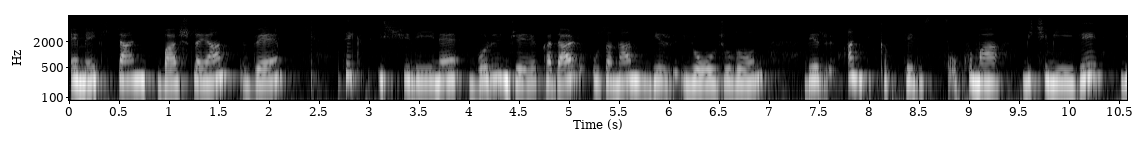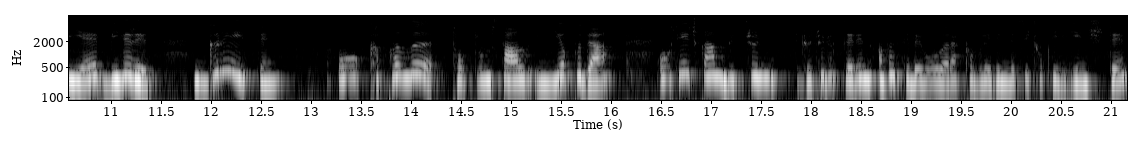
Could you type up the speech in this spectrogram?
Emekten başlayan ve seks işçiliğine varıncaya kadar uzanan bir yolculuğun bir antikapitalist okuma biçimiydi diyebiliriz. Grace'in o kapalı toplumsal yapıda ortaya çıkan bütün kötülüklerin ana sebebi olarak kabul edilmesi çok ilginçti.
